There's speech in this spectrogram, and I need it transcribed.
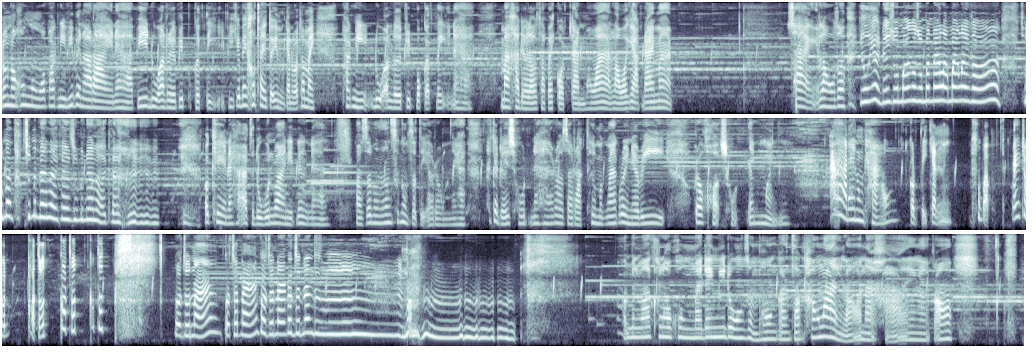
น้องๆคงงงว่าพักนี้พี่เป็นอะไรนะคะพี่ดู alert ผิดปกติ พี่ก็ไม่เข้าใจตัวเองเหมือนกันว่าทำไมพักนี้ดู alert ผิดปกตินะคะมาค่ะเดี๋ยวเราจะไปกดกัน เพราะว่าเราอยากได้มาก ใช่เราจะโยอยากได้ชุดมากชุดมันน่ารักมากเลยเธอชุดมันชุดมันน่ารักค่ะชุดมันน่ารักค่ะโอเคนะคะ อาจจะดูวุ่นวายนิดนึงนะคะเราจะมาต้องสงบสติอารมณ์นะคะ ถ้าเกิดได้ชุดนะคะ เราจะรักเธอมากๆเลยเนรี่ เราขอชุดได้ไหมอ่าได้รองเท้ากดไปกันหนึ่ง คือแบบได้ชุดขอชุดขอชุดขอชุดขอชุดนะขอชุดนะขอชุดนะขอชุดนะเอาเป็นว่าเราคงไม่ได้มีดวงสมพงษ์กันสักเท่าไหร่แล้วนะคะยังไงก็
